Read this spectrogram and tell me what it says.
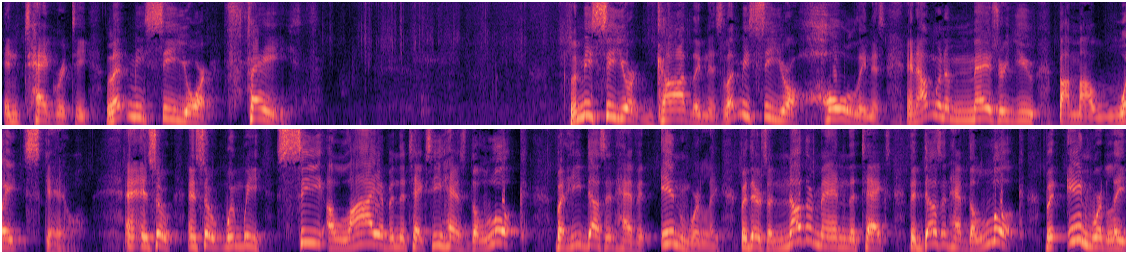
integrity. Let me see your faith. Let me see your godliness. Let me see your holiness. And I'm going to measure you by my weight scale. And, and, so, and so when we see Eliab in the text, he has the look, but he doesn't have it inwardly. But there's another man in the text that doesn't have the look, but inwardly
